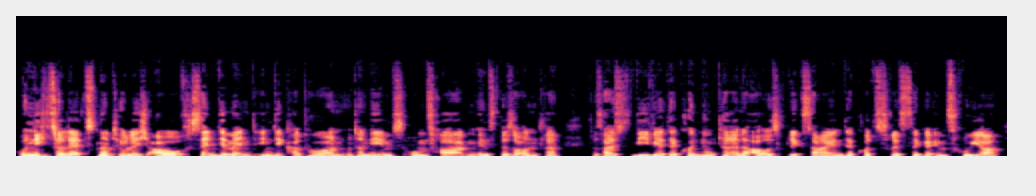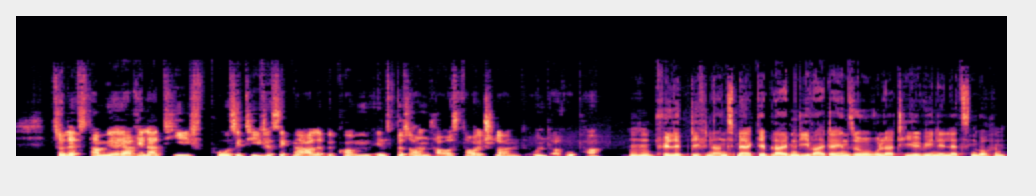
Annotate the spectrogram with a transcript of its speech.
Und nicht zuletzt natürlich auch Sentimentindikatoren, Unternehmensumfragen insbesondere. Das heißt, wie wird der konjunkturelle Ausblick sein, der kurzfristige im Frühjahr? Zuletzt haben wir ja relativ positive Signale bekommen, insbesondere aus Deutschland und Europa. Mhm. Philipp, die Finanzmärkte, bleiben die weiterhin so volatil wie in den letzten Wochen?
